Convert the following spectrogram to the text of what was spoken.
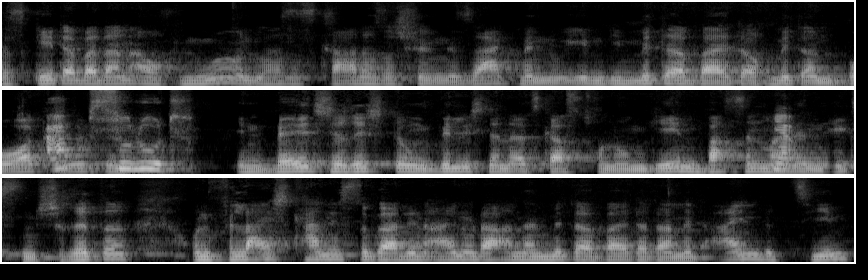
Das geht aber dann auch nur, und du hast es gerade so schön gesagt, wenn du eben die Mitarbeiter auch mit an Bord holst. Absolut. In, in welche Richtung will ich denn als Gastronom gehen? Was sind meine ja. nächsten Schritte? Und vielleicht kann ich sogar den einen oder anderen Mitarbeiter damit einbeziehen.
